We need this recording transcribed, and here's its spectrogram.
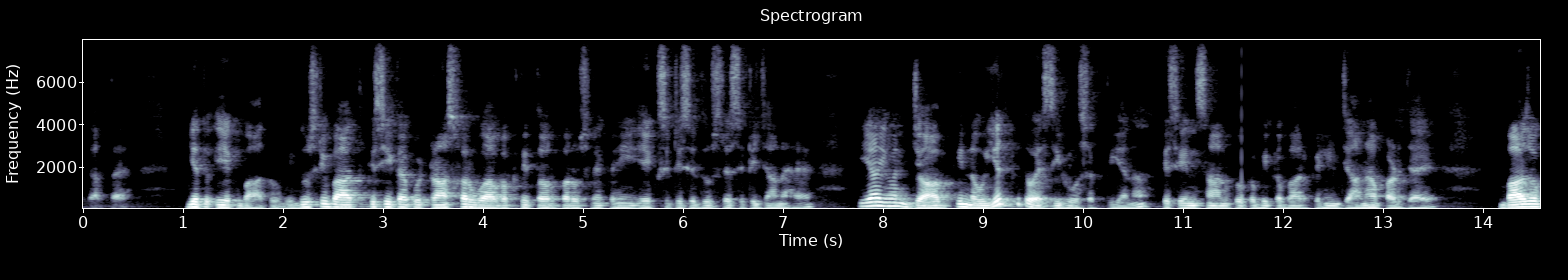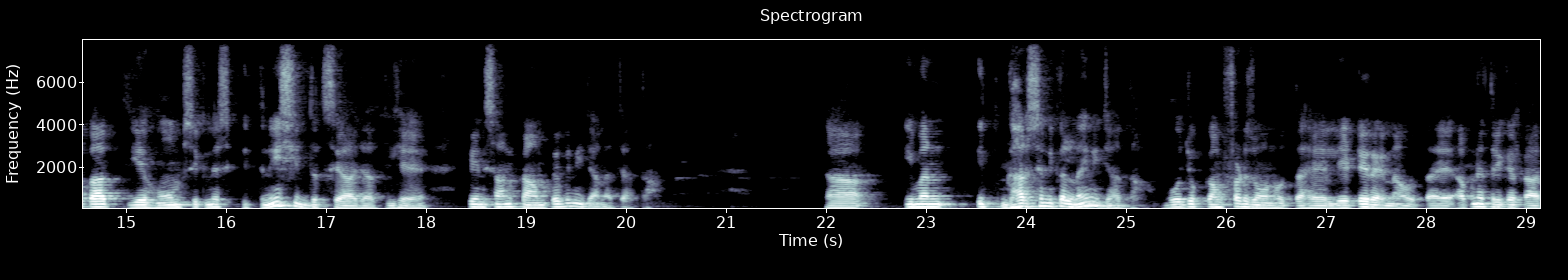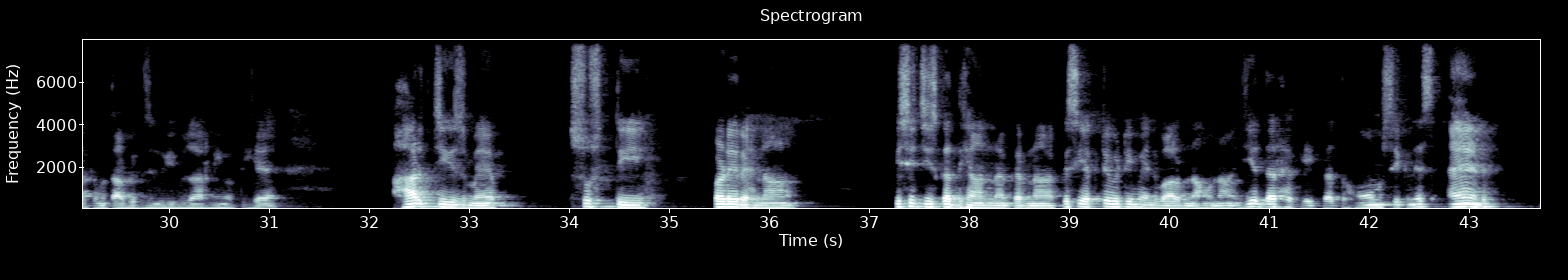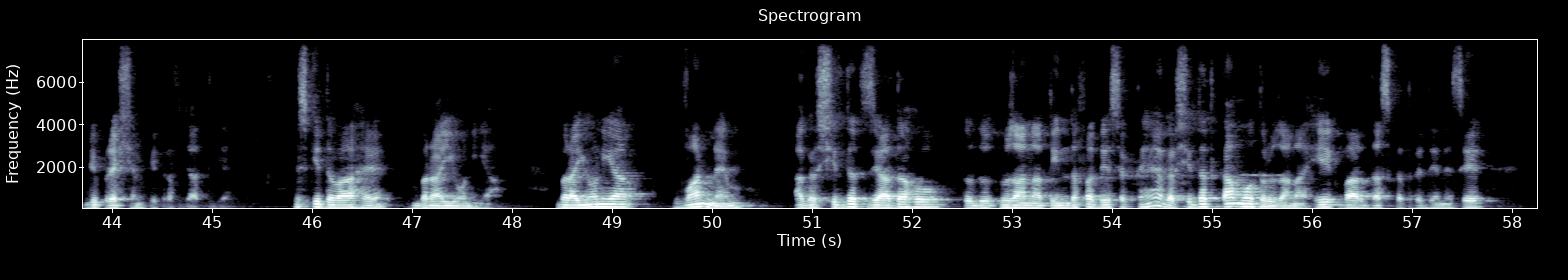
ये तो एक बात होगी दूसरी बात, किसी का कोई ट्रांसफ़र हुआ वक्ती तौर पर उसने कहीं एक सिटी से दूसरे सिटी जाना है, या इवन जॉब की नौीयत भी तो ऐसी हो सकती है ना, किसी इंसान को कभी कभार कहीं जाना पड़ जाए। बाज़ात ये होम सिकनेस इतनी शिद्दत से आ जाती है कि इंसान काम पे भी नहीं जाना चाहता। इवन घर से निकलना ही नहीं चाहता। वो जो कंफर्ट जोन होता है, लेटे रहना होता है, अपने तरीक़ाकार के मुताबिक ज़िंदगी गुजारनी होती है, हर चीज़ में सुस्ती, पड़े रहना, किसी चीज़ का ध्यान ना करना, किसी एक्टिविटी में इन्वॉल्व ना होना, ये दर हकीकत होम सिकनेस एंड डिप्रेशन की तरफ़ जाती है। इसकी दवा है ब्रायोनिया ब्रायोनिया वन एम अगर शिद्दत ज़्यादा हो तो रोज़ाना तीन दफ़ा दे सकते हैं। अगर शिद्दत कम हो तो रोज़ाना एक बार दस कतरे देने से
